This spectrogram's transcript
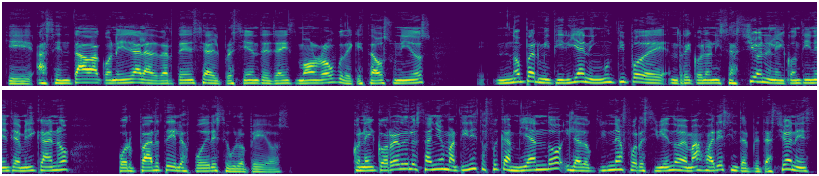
que asentaba con ella la advertencia del presidente James Monroe de que Estados Unidos eh, no permitiría ningún tipo de recolonización en el continente americano por parte de los poderes europeos. Con el correr de los años, Martín, esto fue cambiando y la doctrina fue recibiendo además varias interpretaciones.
